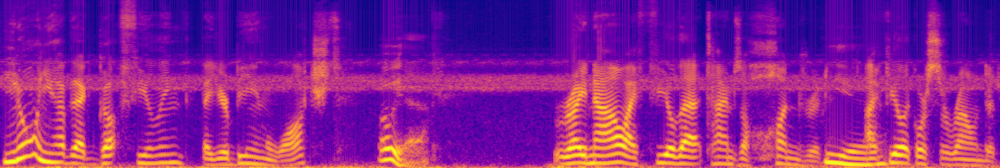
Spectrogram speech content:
You know when you have that gut feeling that you're being watched? Oh yeah. Right now, I feel that times a hundred. Yeah. I feel like we're surrounded.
